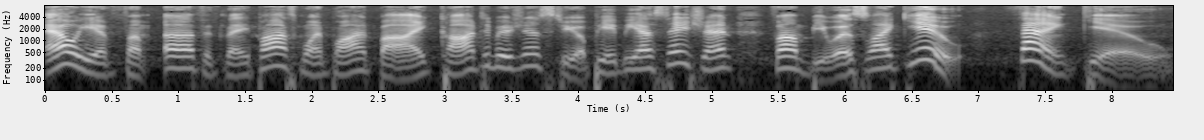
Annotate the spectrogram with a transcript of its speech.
Elliott from Earth is made possible in part by contributions to your PBS station from viewers like you. Thank you.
